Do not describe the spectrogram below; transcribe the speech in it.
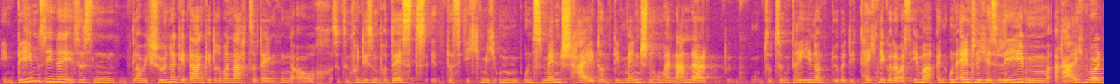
in dem Sinne ist es ein, glaube ich, schöner Gedanke, darüber nachzudenken, auch sozusagen von diesem Podest, dass ich mich um uns Menschheit und die Menschen umeinander sozusagen drehen und über die Technik oder was immer ein unendliches Leben erreichen wollen.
